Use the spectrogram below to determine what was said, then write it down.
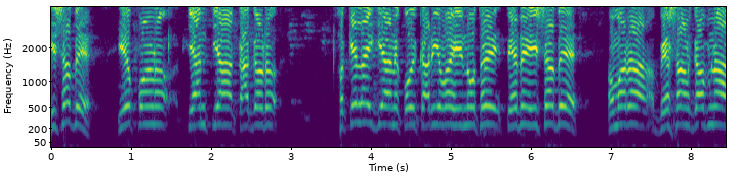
હિસાબે એ પણ ત્યાં ત્યાં કાગળ ફકેલાઈ ગયા અને કોઈ કાર્યવાહી ન થઈ. તેને હિસાબે અમારા ભેસાણ ગામના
